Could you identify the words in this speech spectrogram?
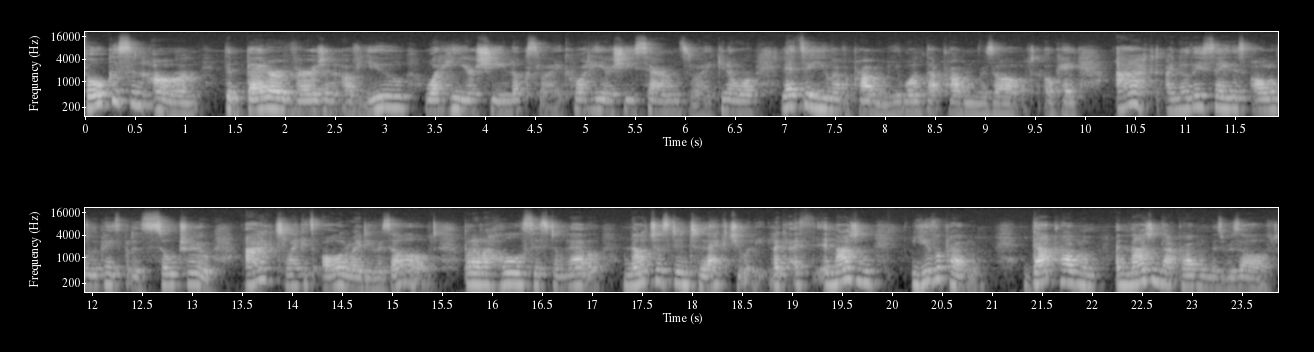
focusing on the better version of you, what he or she looks like, what he or she sounds like, you know, or let's say you have a problem, you want that problem resolved, okay? Act, I know they say this all over the place, but it's so true. Act like it's already resolved, but on a whole system level, not just intellectually. Like, imagine you have a problem. That problem, imagine that problem is resolved.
